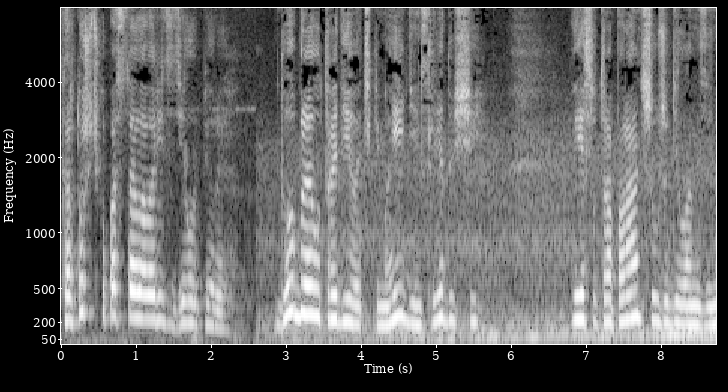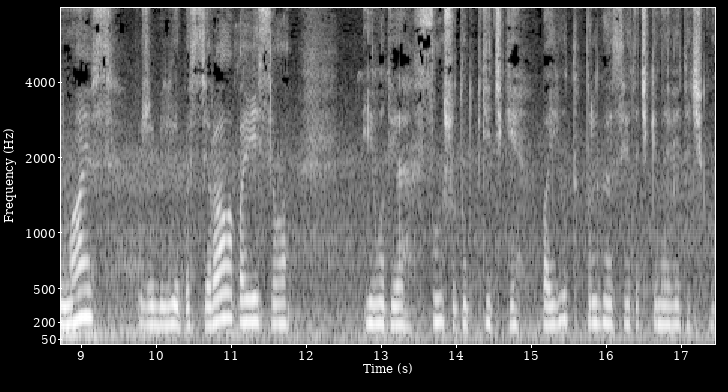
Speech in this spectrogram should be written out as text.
Картошечку поставила варить, сделаю пюре. Доброе утро, девочки мои. День следующий. Я с утра пораньше уже делами занимаюсь. Уже белье постирала, повесила. И вот я слышу, тут птички поют, прыгают с веточки на веточку.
